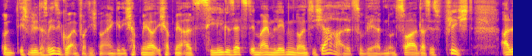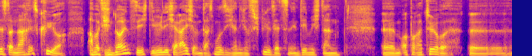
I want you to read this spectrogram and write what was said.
Und ich will das Risiko einfach nicht mehr eingehen. Ich habe mir, ich habe mir als Ziel gesetzt, in meinem Leben 90 Jahre alt zu werden. Und zwar, das ist Pflicht. Alles danach ist Kür. Aber die 90, die will ich erreichen. Und das muss ich ja nicht aufs Spiel setzen, indem ich dann ähm, Operateure äh, äh,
